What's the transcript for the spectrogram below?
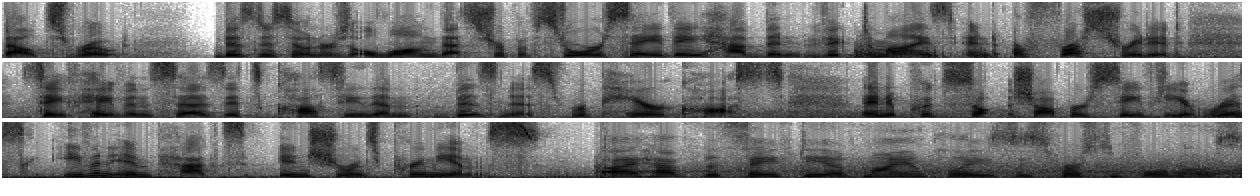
Boutz Road. Business owners along that strip of stores say they have been victimized and are frustrated. Safe Haven says it's costing them business, repair costs, and it puts shoppers' safety at risk, even impacts insurance premiums. I have the safety of my employees is first and foremost.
